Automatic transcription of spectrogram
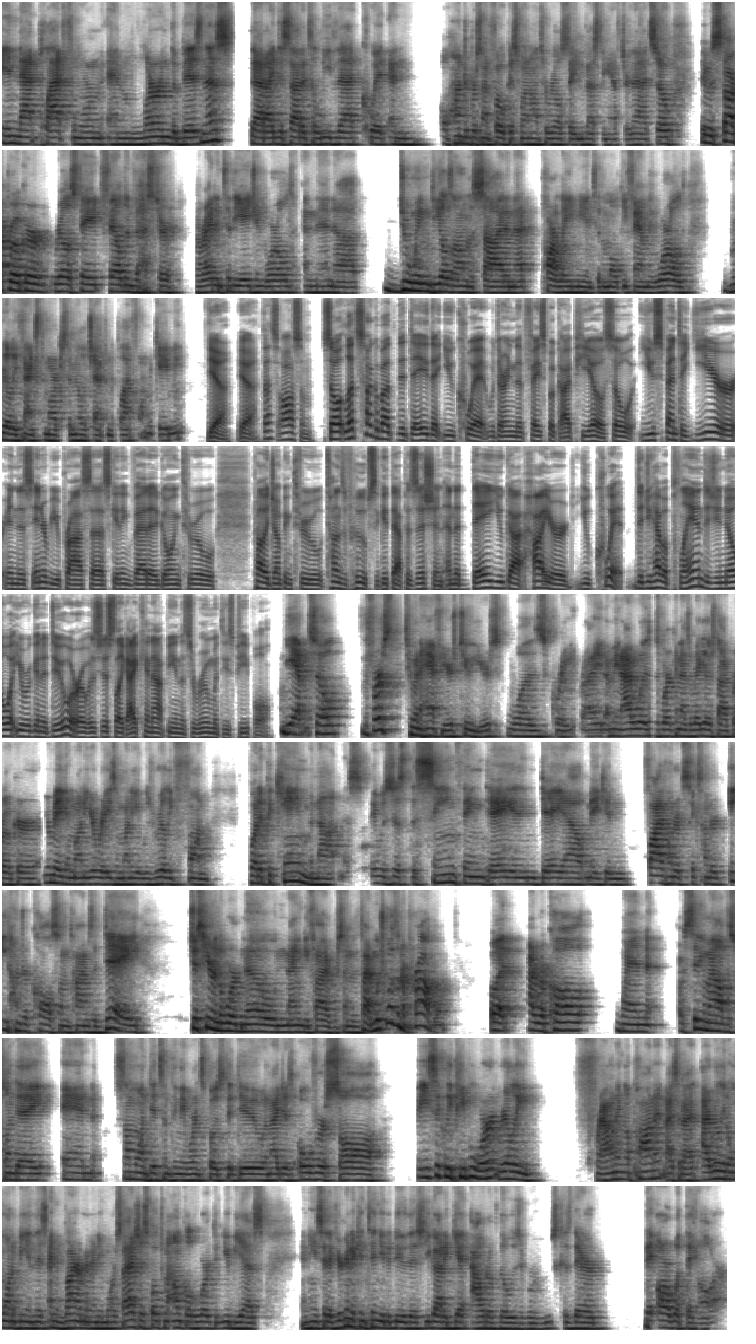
in that platform and learned the business that I decided to leave that, quit, and 100% focus went on to real estate investing after that. So it was stockbroker, real estate, failed investor, right into the agent world, and then uh, doing deals on the side. And that parlayed me into the multifamily world, really thanks to Marcus and Millichap and the platform it gave me. Yeah, yeah, that's awesome. So let's talk about the day that you quit during the Facebook IPO. So you spent a year in this interview process, getting vetted, going through, probably jumping through tons of hoops to get that position. And the day you got hired, you quit. Did you have a plan? Did you know what you were going to do? Or it was just like, I cannot be in this room with these people? Yeah. So the first two and a half years, two years was great, right? I mean, I was working as a regular stockbroker. You're making money, you're raising money. It was really fun but it became monotonous. It was just the same thing day in, day out, making 500, 600, 800 calls sometimes a day, just hearing the word no 95% of the time, which wasn't a problem. But I recall when I was sitting in my office one day and someone did something they weren't supposed to do. And I just oversaw basically people weren't really frowning upon it. And I said, I, I really don't want to be in this environment anymore. So I actually spoke to my uncle who worked at UBS and he said, if you're going to continue to do this, you got to get out of those rooms because they're they are what they are.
